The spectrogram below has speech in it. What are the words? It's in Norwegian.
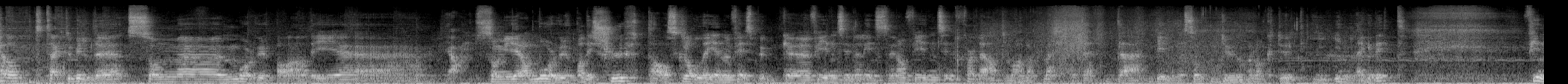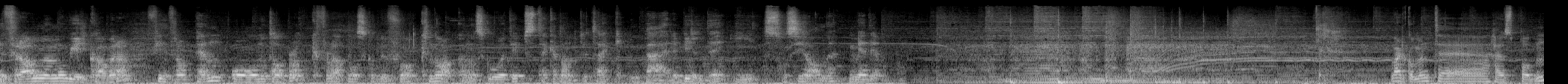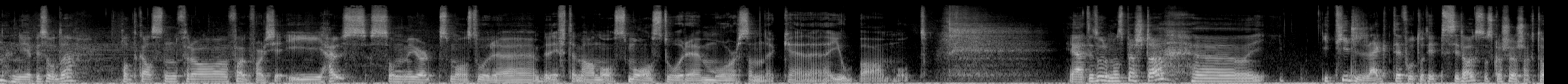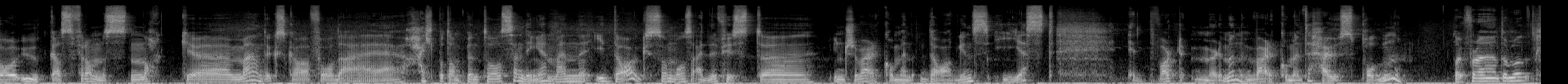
Hvordan tar du bildet som eh, målgruppa di eh, ja, Som gjør at målgruppa di slutter å scrolle gjennom Facebook-feeden sin eller Instagram-feeden sin for det at de har lagt merke til det bildet som du har lagt ut i innlegget ditt? Finn fram mobilkamera, finn fram penn og notatblokk, for at nå skal du få knakende gode tips til hvordan du tar bedre bilder i sosiale medier. Velkommen til Hauspodden, ny episode. Podkasten fra fagfolket i Haus som hjelper små og store bedrifter med å noen små og store mål som dere jobber mot. Jeg heter Tormod Sperstad. I tillegg til fototips i dag, så skal selvsagt ha ukas framsnakk med. Dere skal få det helt på tampen av sendingen, men i dag så må vi aller først ønske velkommen dagens gjest. Edvard Mølmen, velkommen til Hauspodden. Takk for det, Tormod.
